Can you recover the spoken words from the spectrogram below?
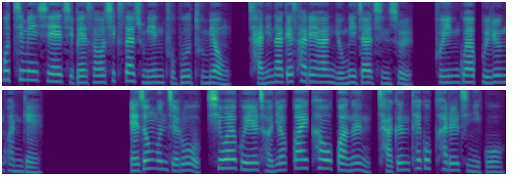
호치민시의 집에서 식사 중인 부부 2명, 잔인하게 살해한 용의자 진술, 부인과 불륜 관계. 애정 문제로 10월 9일 저녁 꽈이카오광은 작은 태국칼을 지니고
